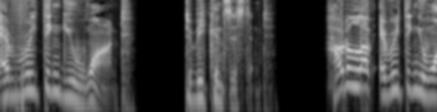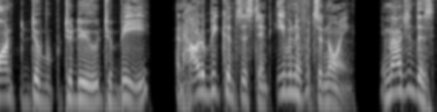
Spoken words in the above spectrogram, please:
everything you want to be consistent. How to love everything you want to, to do to be, and how to be consistent even if it's annoying. Imagine this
